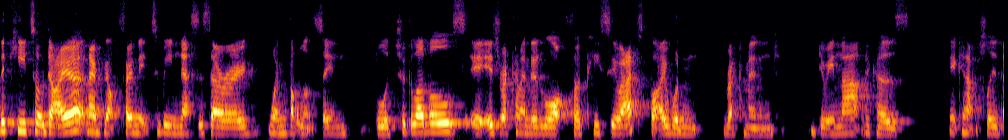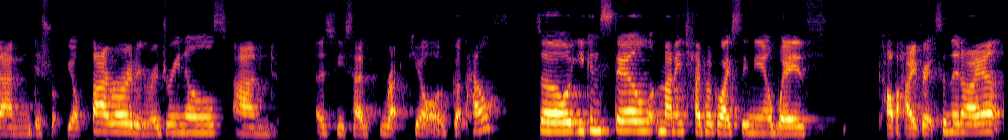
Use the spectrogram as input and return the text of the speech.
the keto diet and I've not found it to be necessary when balancing blood sugar levels. It is recommended a lot for PCOS, but I wouldn't recommend doing that because it can actually then disrupt your thyroid and your adrenals and as you said, wreck your gut health. So you can still manage hypoglycemia with carbohydrates in the diet.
